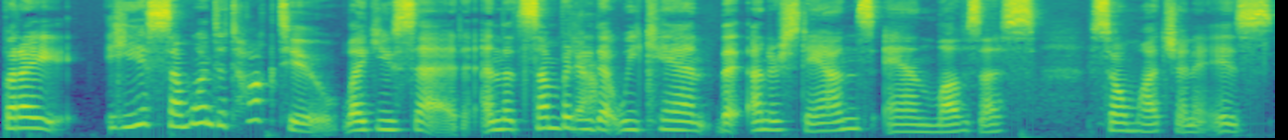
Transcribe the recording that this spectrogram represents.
but I he is someone to talk to, like you said, and that's somebody Yeah. that we can that understands and loves us so much and it is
